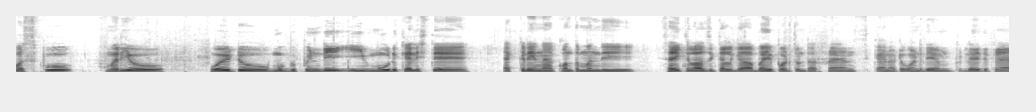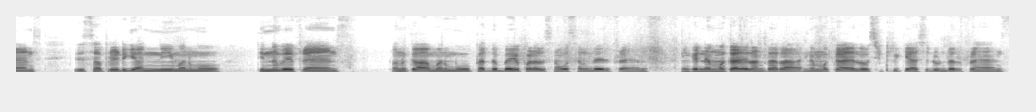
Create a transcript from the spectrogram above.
పసుపు మరియు వైటు ముగ్గు పిండి ఈ మూడు కలిస్తే ఎక్కడైనా కొంతమంది సైకలాజికల్గా భయపడుతుంటారు ఫ్రెండ్స్ కానీ అటువంటిది ఏం లేదు ఫ్రెండ్స్ ఇది సపరేట్గా అన్నీ మనము తిన్నవే ఫ్రెండ్స్ కనుక మనము పెద్ద భయపడాల్సిన అవసరం లేదు ఫ్రెండ్స్ ఇంకా నిమ్మకాయలు అంటారా? నిమ్మకాయలో సిట్రిక్ యాసిడ్ ఉంటుంది ఫ్రెండ్స్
